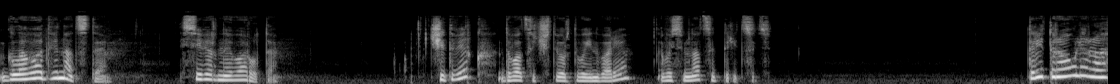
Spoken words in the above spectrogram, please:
Глава 12. Северные ворота. Четверг, 24 января, 18.30. Три траулера,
